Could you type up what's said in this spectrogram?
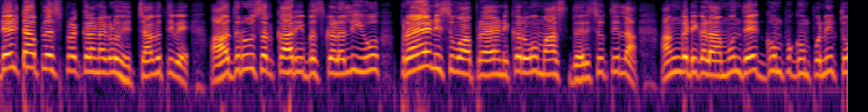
ಡೆಲ್ಟಾ ಪ್ಲಸ್ ಪ್ರಕರಣಗಳು ಹೆಚ್ಚಾಗುತ್ತಿವೆ. ಆದರೂ ಸರ್ಕಾರಿ ಬಸ್ಗಳಲ್ಲಿಯೂ ಪ್ರಯಾಣಿಸುವ ಪ್ರಯಾಣಿಕರು ಮಾಸ್ಕ್ ಧರಿಸುತ್ತಿಲ್ಲ. ಅಂಗಡಿಗಳ ಮುಂದೆ ಗುಂಪು ಗುಂಪು ನಿಂತು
